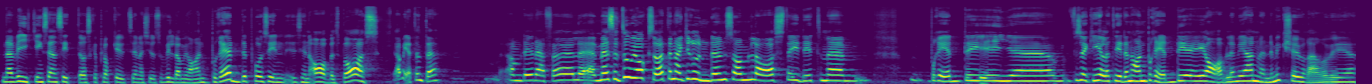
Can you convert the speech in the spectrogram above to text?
när Viking sen sitter och ska plocka ut sina tjur så vill de ju ha en bredd på sin, sin avelsbas. Jag vet inte om det är därför. Eller, men sen tror jag också att den här grunden som lades tidigt med bredd i... Eh, försöker hela tiden ha en bredd i, i aveln. Vi använder mycket tjurar och vi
